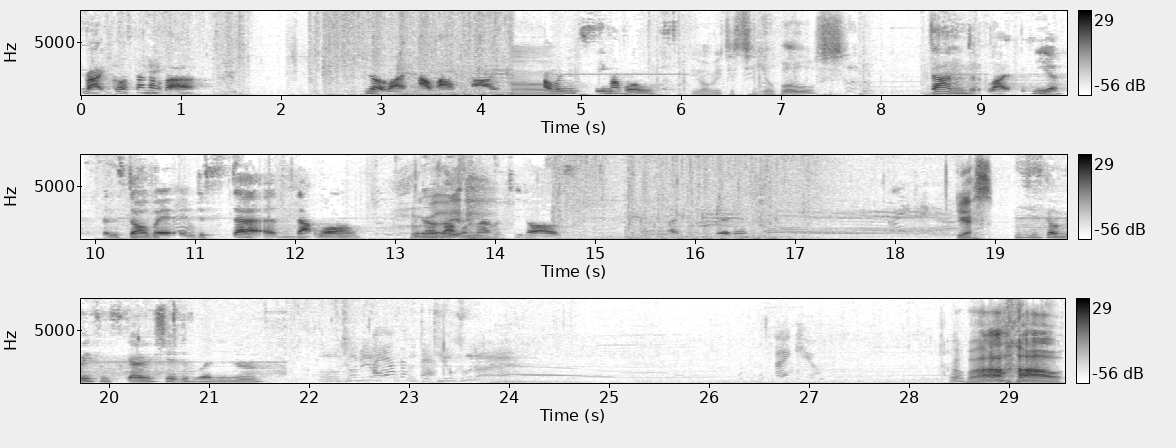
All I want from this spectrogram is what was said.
Right, go stand up there. No, like out outside. Oh, I want you to see my wolves. you want me to see your wolves? Stand like here at this doorway and just stare at that wall. You know Right. that one there with two doors. Like, ready? Yes. This is gonna be some scary shit, just letting you know. I understand. Thank you. Oh wow.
